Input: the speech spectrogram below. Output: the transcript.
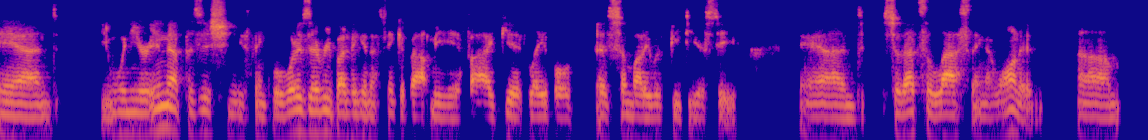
and when you're in that position, you think, well, what is everybody going to think about me if I get labeled as somebody with PTSD? And so that's the last thing I wanted. Um,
